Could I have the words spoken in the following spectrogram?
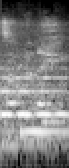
Something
